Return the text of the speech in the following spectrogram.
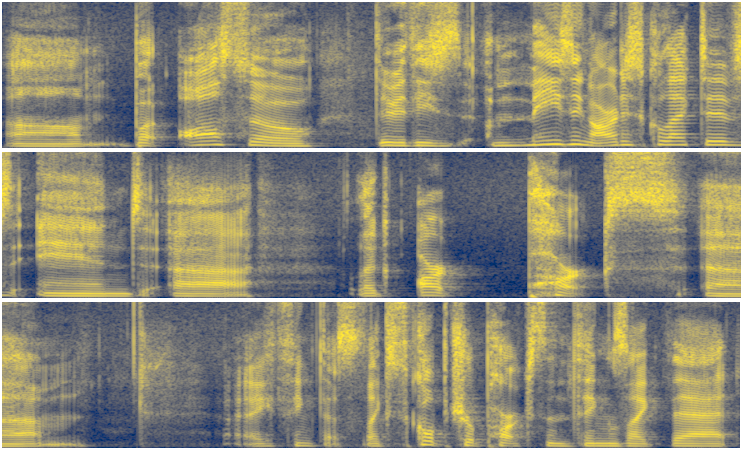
Um, but also there are these amazing artist collectives and uh, like art parks. Um, I think that's like sculpture parks and things like that.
